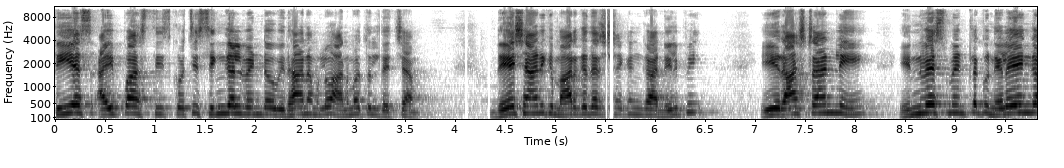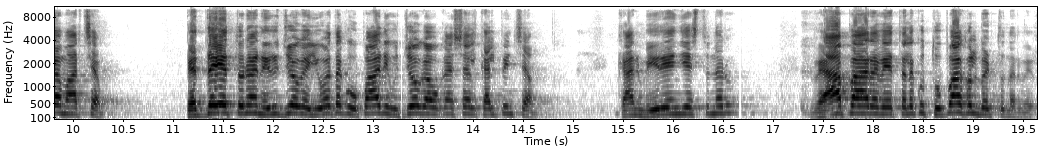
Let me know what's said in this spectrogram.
టిఎస్ ఐపాస్ తీసుకొచ్చి సింగిల్ విండో విధానంలో అనుమతులు తెచ్చాం. దేశానికి మార్గదర్శకంగా నిలిపి ఈ రాష్ట్రాన్ని ఇన్వెస్ట్మెంట్లకు నిలయంగా మార్చాం. పెద్ద ఎత్తున నిరుద్యోగ యువతకు ఉపాధి ఉద్యోగ అవకాశాలు కల్పించాం. కానీ మీరేం చేస్తున్నారు? వ్యాపారవేత్తలకు తుపాకులు పెడుతున్నారు మీరు.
